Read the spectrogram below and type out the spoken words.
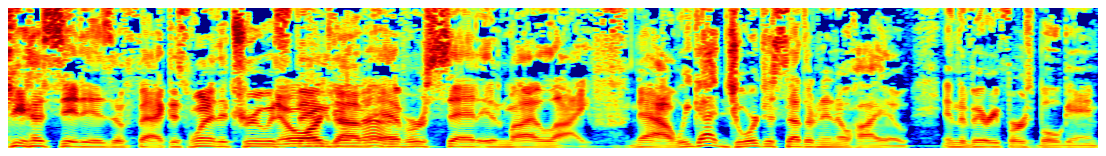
Yes, it is a fact. It's one of the truest No things I've that. ever said in my life. Now, we got Georgia Southern and Ohio in the very first bowl game,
